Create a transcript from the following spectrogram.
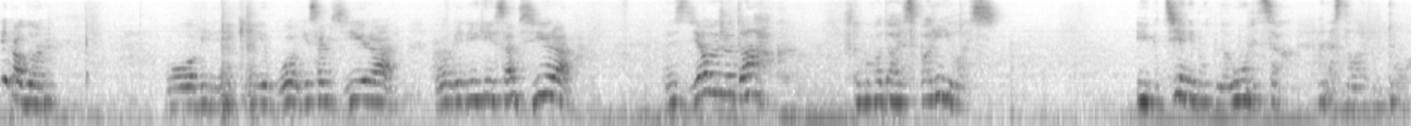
И колдуем. О, великие боги Самзира! О, великий Самзира! Да сделай же так, чтобы вода испарилась. И где-нибудь на улицах она стала льдом.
